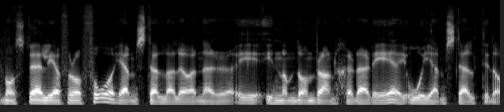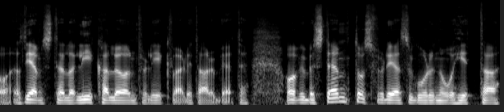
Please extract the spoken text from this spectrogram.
måste välja för att få jämställda löner i, inom de branscher där det är ojämställt idag. Att jämställa lika lön för likvärdigt arbete. Har vi bestämt oss för det så går det nog att hitta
